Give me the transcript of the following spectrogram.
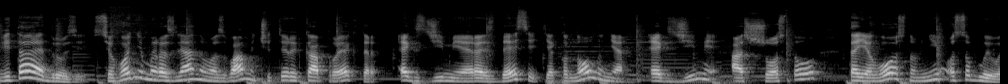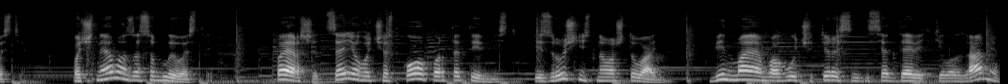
Вітаю, друзі! Сьогодні ми розглянемо з вами 4К проектор XGMI RS10 як оновлення XGMI H6 та його основні особливості. Почнемо з особливостей. Перше це його часткова портативність і зручність налаштування. Він має вагу 4,79 кг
